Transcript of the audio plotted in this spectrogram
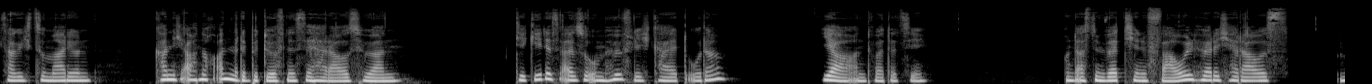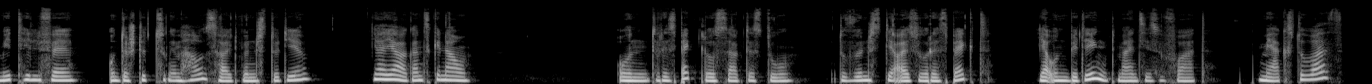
sage ich zu Marion, kann ich auch noch andere Bedürfnisse heraushören. Dir geht es also um Höflichkeit, oder? Ja, antwortet sie. Und aus dem Wörtchen faul höre ich heraus Mithilfe, Unterstützung im Haushalt wünschst du dir? Ja, ja, ganz genau. Und respektlos, sagtest du. Du wünschst dir also Respekt? Ja, unbedingt, meint sie sofort. Merkst du was?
